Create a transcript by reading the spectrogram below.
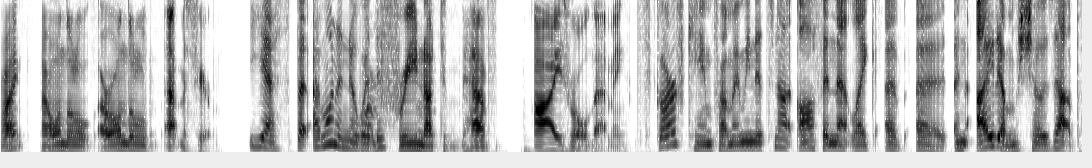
right? Our own little our own little atmosphere. yes, but I want to know Where I'm this free not to have eyes rolled at me. scarf came from. I mean, it's not often that like a, a an item shows up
